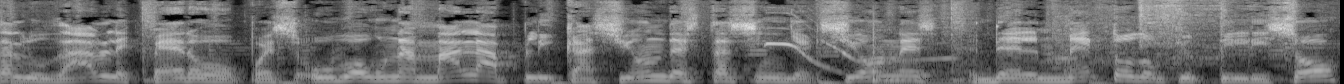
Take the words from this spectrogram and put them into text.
saludable, pero pues hubo una mala aplicación de estas inyecciones, del método que utilizó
